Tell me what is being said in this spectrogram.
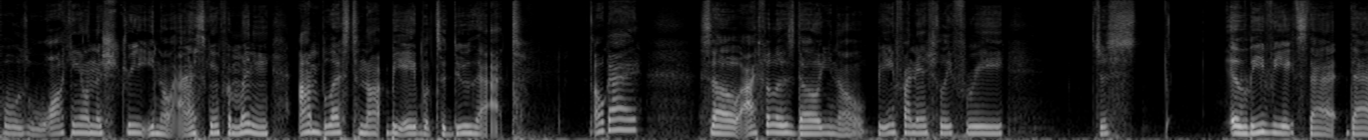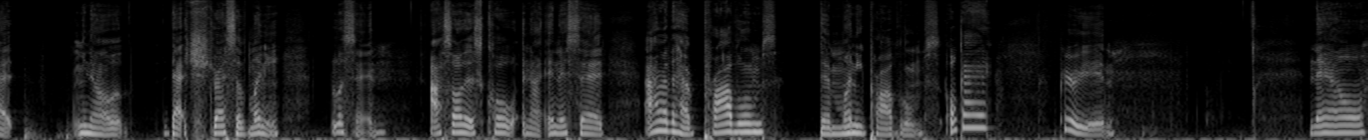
who's walking on the street, you know, asking for money. I'm blessed to not be able to do that. Okay? So I feel as though, you know, being financially free just alleviates that that you know that stress of money. Listen, I saw this quote and I and it said, "I'd rather have problems than money problems." Okay, period. Now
